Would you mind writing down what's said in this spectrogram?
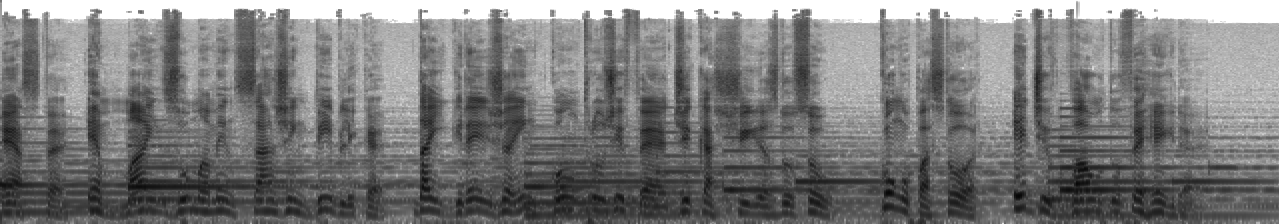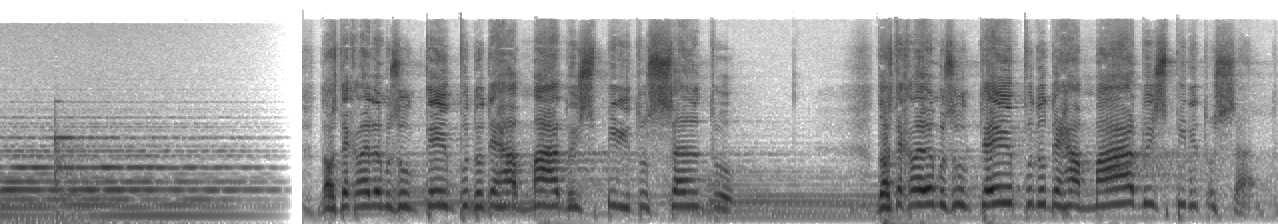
Esta é mais uma mensagem bíblica da Igreja Encontros de Fé de Caxias do Sul, com o pastor Edivaldo Ferreira. Nós declaramos um tempo do derramado Espírito Santo. Nós declaramos um tempo do derramado Espírito Santo.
